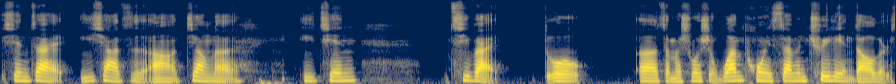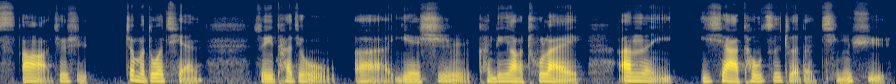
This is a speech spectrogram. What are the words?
现在一下子啊降了一千七百多，呃，怎么说是 one point seven trillion dollars 啊，就是这么多钱，所以他就呃也是肯定要出来安稳一下投资者的情绪，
